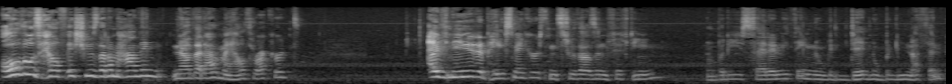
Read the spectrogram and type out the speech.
all those health issues that I'm having now that I have my health records, I've needed a pacemaker since 2015. Nobody said anything. Nobody did. Nobody nothing.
